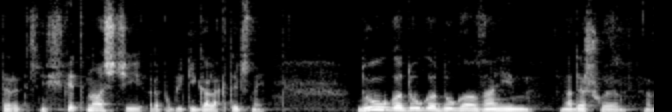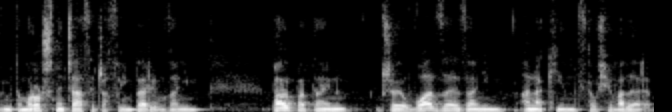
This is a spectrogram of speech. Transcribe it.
teoretycznie świetności Republiki Galaktycznej. Długo, długo, długo zanim nadeszły, nazwijmy to, mroczne czasy, czasu Imperium, zanim Palpatine przejął władzę, zanim Anakin stał się Waderem.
